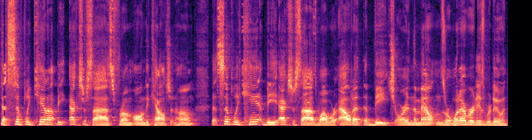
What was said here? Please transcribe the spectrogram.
that simply cannot be exercised from on the couch at home, that simply can't be exercised while we're out at the beach or in the mountains or whatever it is we're doing.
